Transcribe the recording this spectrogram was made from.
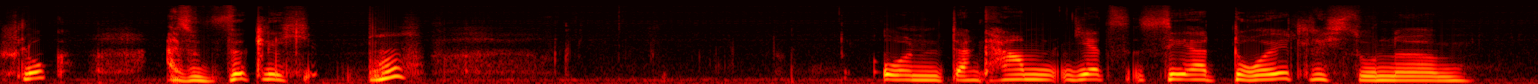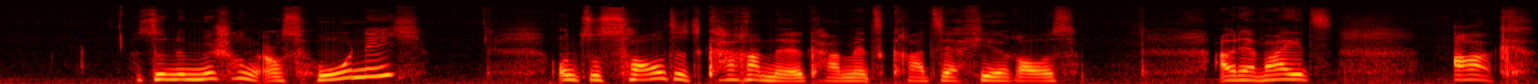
Schluck, also wirklich. Und dann kam jetzt sehr deutlich so eine, so eine Mischung aus Honig und so Salted Caramel kam jetzt gerade sehr viel raus. Aber der war jetzt arg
